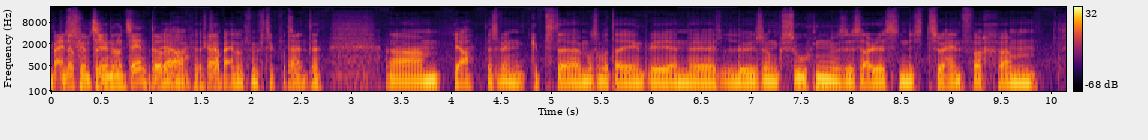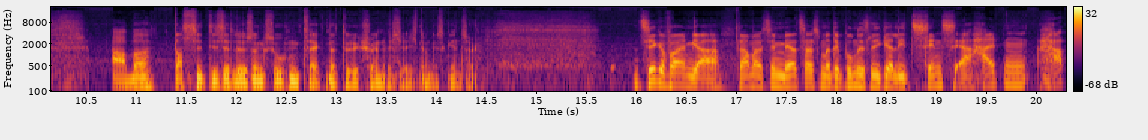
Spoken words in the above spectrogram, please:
glaube, bisschen 51%, oder? Ja, ich Ja. glaube 51 Prozent. Ja. Ähm, ja, deswegen gibt's da, muss man da irgendwie eine Lösung suchen. Es ist alles nicht so einfach. Ähm, aber dass sie diese Lösung suchen, zeigt natürlich schon, in welche Richtung es gehen soll. Circa vor einem Jahr, damals im März, als man die Bundesliga-Lizenz erhalten hat,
